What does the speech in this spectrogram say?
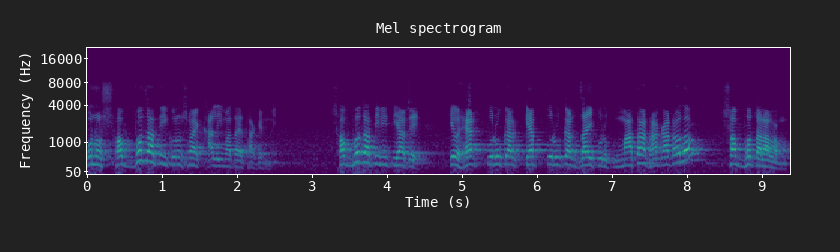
কোন সভ্য জাতি কোনো সময় খালি মাথায় থাকেননি। সভ্য জাতির ইতিহাসে কেউ হ্যাট পরুক আর ক্যাপ পরুক আর যাই পরুক, মাথা ঢাকাটা হলো সভ্যতার আলামত।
